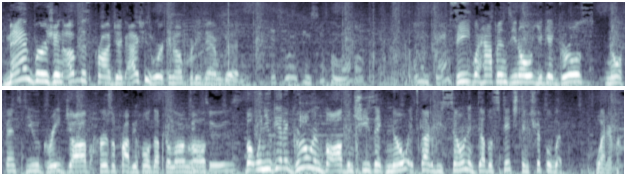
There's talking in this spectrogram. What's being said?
Man version of this project actually is working out pretty damn good. It's working super well. I'm impressed. See what happens? You know, you get girls, no offense to you, great job. Hers will probably hold up the long haul. But when you get a girl involved and she's like, no, it's got to be sewn and double stitched and triple whip, whatever.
